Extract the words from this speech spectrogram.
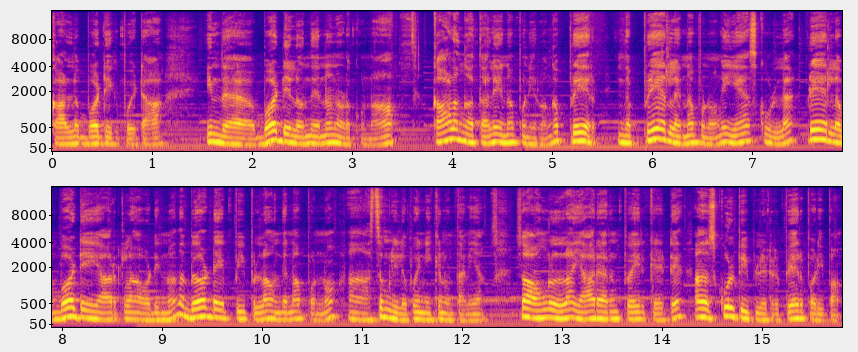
காலைல பர்த்டேக்கு போயிட்டா இந்த பர்த்டேல வந்து என்ன நடக்கும்னா காலங்காத்தாலே என்ன பண்ணிடுவாங்க ப்ரேயர் இந்த ப்ரேயரில் என்ன பண்ணுவாங்க? என் ஸ்கூலில் ப்ரேயரில் பர்த்டே யாருக்கெல்லாம் அப்படின்னு அந்த பர்த்டே பீப்புளெலாம் வந்து என்ன பண்ணும்? அசம்பிளியில் போய் நிற்கணும் தனியாக ஸோ அவங்களெல்லாம் யார் யாருன்னு பேர் கேட்டு அந்த ஸ்கூல் பீப்புள் பேர் படிப்பான்.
